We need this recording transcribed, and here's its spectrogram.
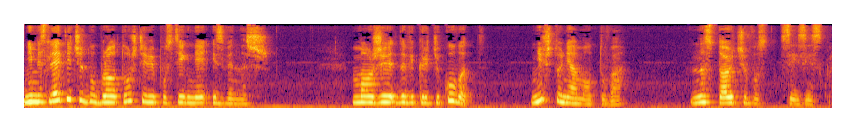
Не мислете, че доброто ще ви постигне изведнъж. Може да ви критикуват. Нищо няма от това. Настойчивост се изисква.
